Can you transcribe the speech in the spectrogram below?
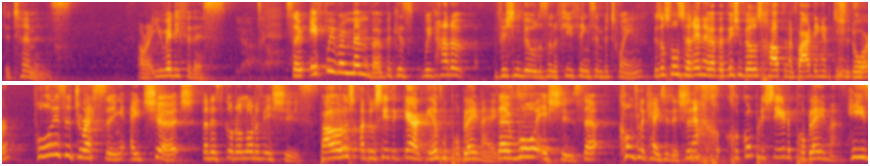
determines. All right, you ready for this? Yeah. So, if we remember, because we've had a vision builders and a few things in between, Dus als we ons herinneren, we hebben vision builders gehad en een paar dingen ertussendoor. Paul is addressing a church that has got a lot of issues. Paulus adresseert een kerk die heel veel problemen heeft. They're raw issues, they're complicated Het zijn echt issues. ge- gecompliceerde problemen. He's,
